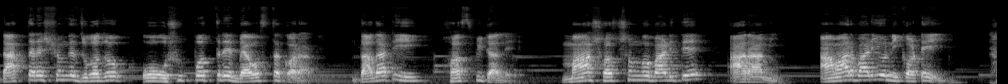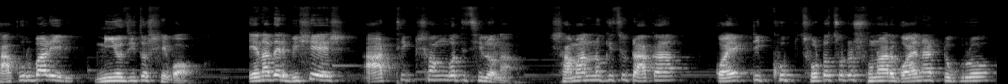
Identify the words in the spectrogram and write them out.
ডাক্তারের সঙ্গে যোগাযোগ ও ওষুধপত্রের ব্যবস্থা করার। দাদাটি হসপিটালে, মা সৎসঙ্গ বাড়িতে আর আমি। আমার বাড়িও নিকটেই। ঠাকুর বাড়ির নিয়োজিত সেবক। এনাদের বিশেষ আর্থিক সঙ্গতি ছিল না। সামান্য কিছু টাকা, কয়েকটি খুব ছোট ছোট সোনার গয়নার টুকরো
